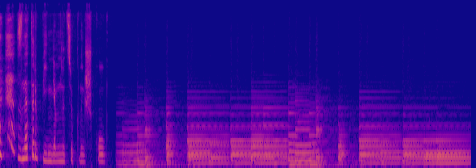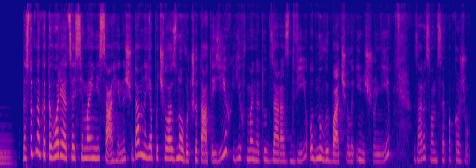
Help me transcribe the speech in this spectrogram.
з нетерпінням на цю книжку. Наступна категорія це сімейні саги. Нещодавно я почала знову читати їх. Їх в мене тут зараз дві. Одну ви бачили, іншу ні. Зараз вам все покажу.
